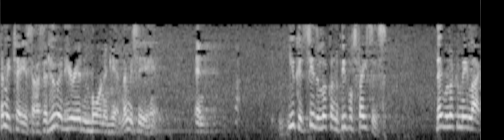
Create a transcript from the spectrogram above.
let me tell you something. I said, who in here isn't born again? Let me see your hand. And you could see the look on the people's faces. They were looking at me like,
